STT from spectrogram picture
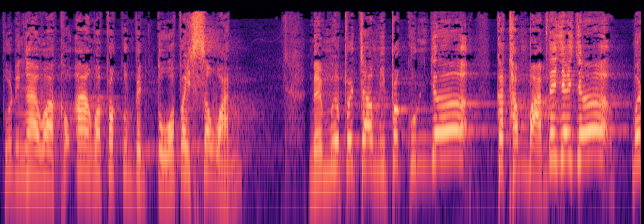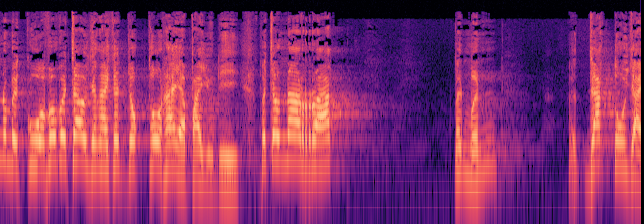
พูดง่ายๆว่าเขาอ้างว่าพระคุณเป็นตั๋วไปสวรรค์ ในเมื่อพระเจ้ามีพระคุณเยอะ ก็ทำบาปได้เยอะๆไม่ต้องไปกลัวเพราะพระเจ้ายังไงก็ยกโทษให้อภัยอยู่ดี พระเจ้าน่ารัก เป็นเหมือนยักษ์ตัวใหญ่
